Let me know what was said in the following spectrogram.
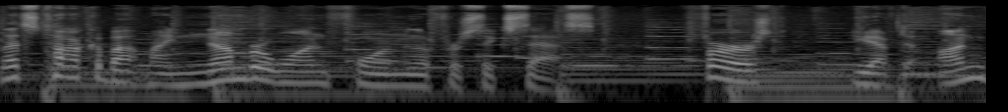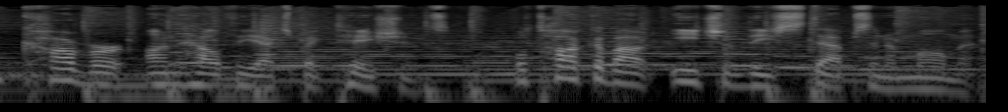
let's talk about my number one formula for success. First you have to uncover unhealthy expectations. We'll talk about each of these steps in a moment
